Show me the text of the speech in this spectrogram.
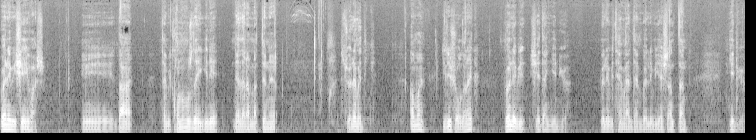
Böyle bir şey var. Ee, daha tabii konumuzla ilgili neler anlattığını söylemedik. Ama giriş olarak böyle bir şeyden geliyor. Böyle bir temelden, böyle bir yaşantıdan geliyor.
